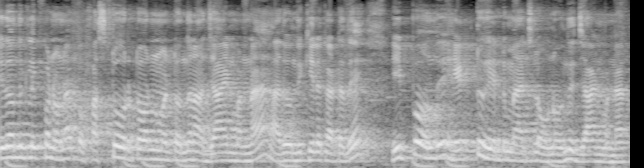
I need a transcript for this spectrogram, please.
இதை வந்து கிளிக் பண்ணோன்னா இப்போ ஃபஸ்ட்டு ஒரு டோர்னமெண்ட் வந்து நான் ஜாயின் பண்ணேன். அது வந்து கீழே காட்டுது. இப்போ வந்து ஹெட் டு ஹெட் மேட்ச்சில் ஒன்று வந்து ஜாயின் பண்ணேன்.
